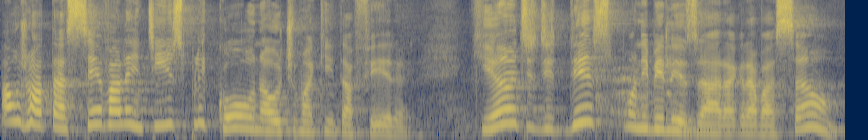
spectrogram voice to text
Ao JC, Valentim explicou na última quinta-feira que antes de disponibilizar a gravação,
